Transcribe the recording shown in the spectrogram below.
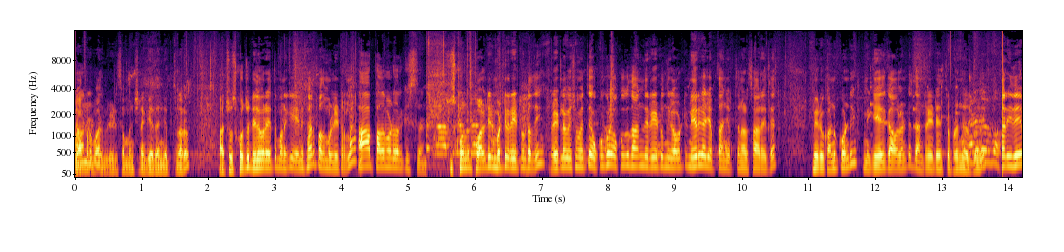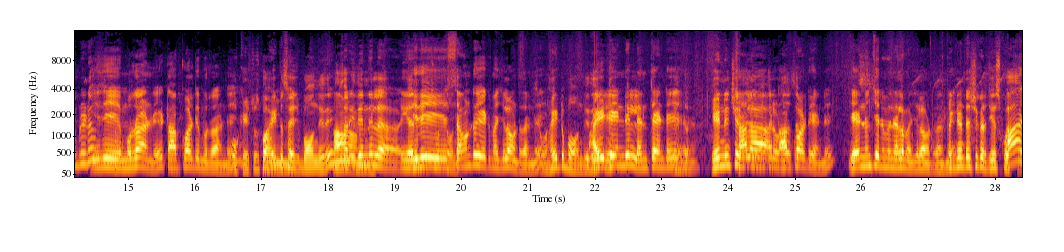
జాఫరాబాద్ బ్రీడ్ సంబంధించిన గేదె అని చెప్తున్నారు. చూసుకోవచ్చు. డెలివరీ అయితే మనకి ఎన్నిసార్లు పదమూడు లీటర్ల? పదమూడు వరకు ఇస్తుంది చూసుకోండి. క్వాలిటీని బట్టి రేట్ ఉంటుంది. రేట్ల విషయం అయితే ఒక్కొక్క ఒక్కొక్క దాని రేట్ ఉంది కాబట్టి నేరుగా చెప్తాను చెప్తున్నారు సార్ అయితే. మీరు కనుక్కోండి మీకు ఏది కావాలంటే దాని రేట్ వేసి చెప్పడం జరుగుతుంది. సార్ ఇదే బ్రీడ్ ఇది ముర్రా అండి టాప్ క్వాలిటీ ముర్రా అండి. ఓకే చూసుకో హైట్ సైజ్ బాగుంది ఇది. సార్ ఇది ఎన్ని ఇది సెవెన్ టు ఎయిట్ మధ్యలో ఉంటుందండి. హైట్ బాగుంది ఇది. హైట్ ఏంటి లెంత్ ఏంటి? ఏడు నుంచి చాలా టాప్ క్వాలిటీ అండి. ఏడు నుంచి ఎనిమిది నెలల మధ్యలో ఉంటుందండి. ప్రెగ్నెంట్ టెస్ట్ ఇక్కడ చేసుకోవచ్చు. ఆ,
